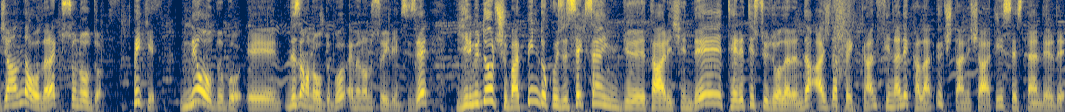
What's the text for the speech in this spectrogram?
canlı olarak sunuldu. Peki ne oldu bu? E, ne zaman oldu bu? Hemen onu söyleyeyim size. 24 Şubat 1980 e, tarihinde TRT stüdyolarında Ajda Pekkan finale kalan 3 tane şarkıyı seslendirdi.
